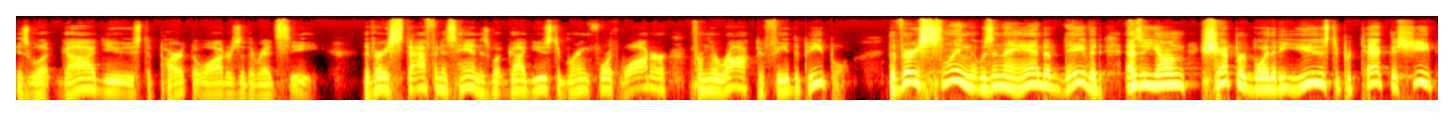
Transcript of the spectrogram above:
is what God used to part the waters of the Red Sea. The very staff in his hand is what God used to bring forth water from the rock to feed the people. The very sling that was in the hand of David as a young shepherd boy that he used to protect the sheep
